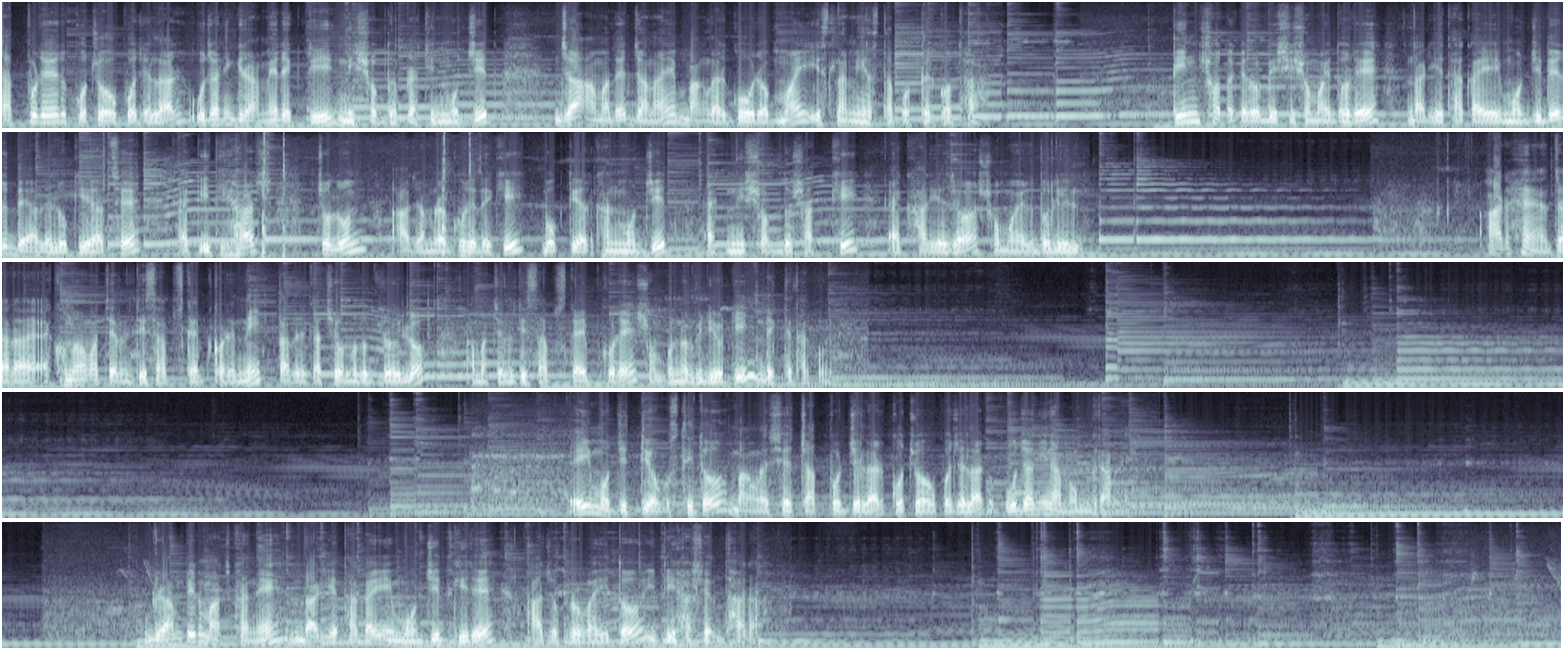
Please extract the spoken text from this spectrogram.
চাঁদপুরের কোচুয়া উপজেলার উজানি গ্রামের একটি নিঃশব্দ প্রাচীন মসজিদ, যা আমাদের জানায় বাংলার গৌরবময় ইসলামী স্থাপত্যের কথা। তিন শতকেরও বেশি সময় ধরে দাঁড়িয়ে থাকা এই মসজিদের দেয়ালে লুকিয়ে আছে এক ইতিহাস। চলুন, আজ আমরা ঘুরে দেখি বক্তিয়ার খান মসজিদ, এক নিঃশব্দ সাক্ষী, এক হারিয়ে যাওয়া সময়ের দলিল। আর হ্যাঁ যারা এখনও আমার চ্যানেলটি সাবস্ক্রাইব করেননি, তাদের কাছে অনুরোধ রইল আমার চ্যানেলটি সাবস্ক্রাইব করে সম্পূর্ণ ভিডিওটি দেখতে থাকুন। এই মসজিদটি অবস্থিত বাংলাদেশের চাঁদপুর জেলার কচুয়া উপজেলার উজানি নামক গ্রামে। গ্রামটির মাঝখানে দাঁড়িয়ে থাকা এই মসজিদ ঘিরে আজও প্রবাহিত ইতিহাসের ধারা।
